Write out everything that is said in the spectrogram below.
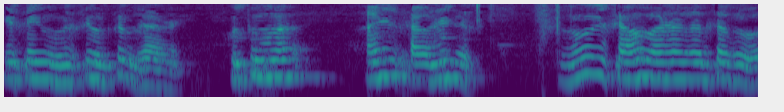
हे काही व्यवस्थित उदाहरण आहे. कुटुंब आणि सावधिक मूळ शाहू महाराजांचा जो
